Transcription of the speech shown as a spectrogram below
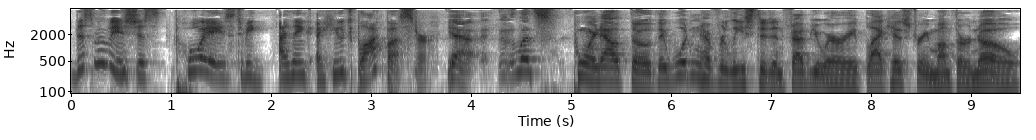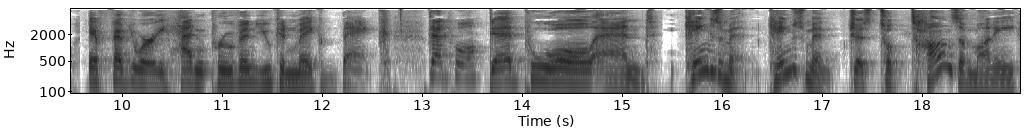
this movie is just poised to be, I think, a huge blockbuster. Yeah, let's point out though, they wouldn't have released it in February, Black History Month or no, if February hadn't proven you can make bank. Deadpool. Deadpool and Kingsman. Kingsman just took tons of money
